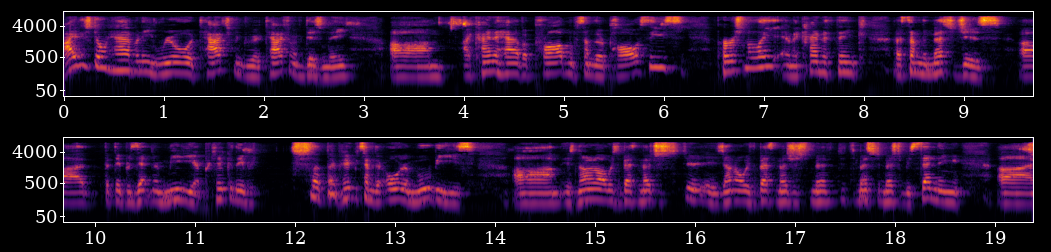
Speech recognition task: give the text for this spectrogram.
I just don't have any real attachment to attachment with Disney. Um, I kind of have a problem with some of their policies personally, and I kind of think uh, some of the messages uh, that they present in their media, particularly, particularly some of their older movies, um, is not always the best message. Is not always the best message message, message to be sending uh,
